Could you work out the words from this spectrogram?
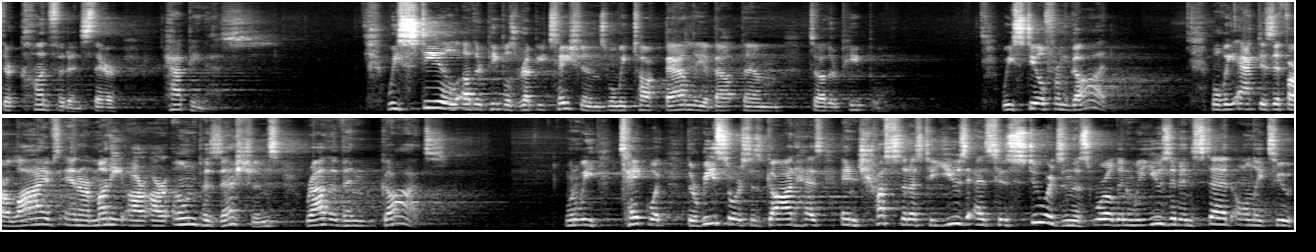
their confidence, their happiness. We steal other people's reputations when we talk badly about them to other people. We steal from God when we act as if our lives and our money are our own possessions rather than God's. When we take what the resources God has entrusted us to use as His stewards in this world and we use it instead only to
